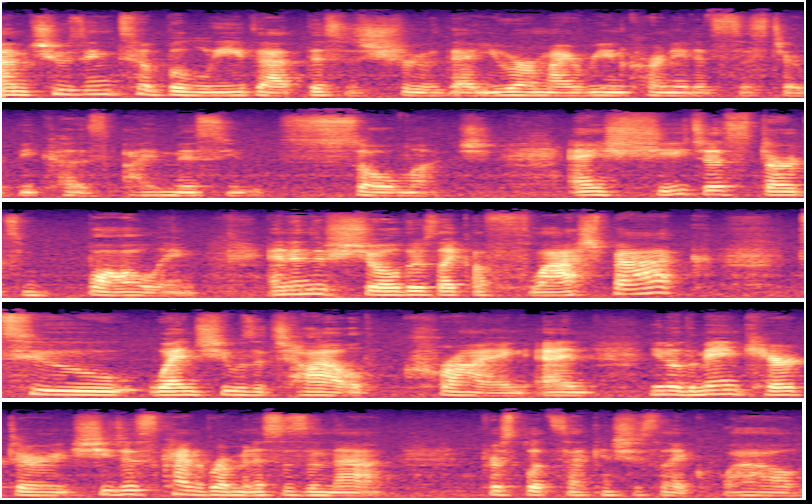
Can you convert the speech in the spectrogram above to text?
I'm choosing to believe that this is true, that you are my reincarnated sister because I miss you so much and she just starts bawling. And in the show, there's like a flashback to when she was a child crying. And, you know, the main character, she just kind of reminisces in that for a split second. She's like, wow,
